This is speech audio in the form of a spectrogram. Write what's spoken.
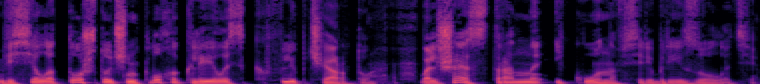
висело то, что очень плохо клеилось к флипчарту. Большая странная икона в серебре и золоте.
